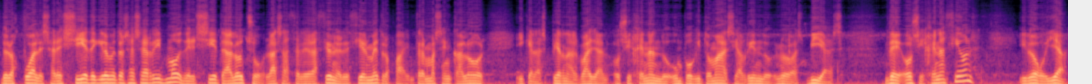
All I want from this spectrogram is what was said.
de los cuales haré 7 kilómetros a ese ritmo, del 7 al 8 las aceleraciones de 100 metros para entrar más en calor y que las piernas vayan oxigenando un poquito más y abriendo nuevas vías de oxigenación. Y luego ya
